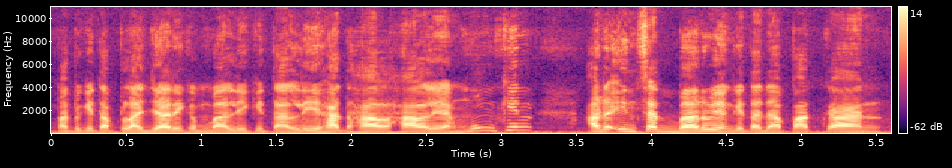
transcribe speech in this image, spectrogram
tapi kita pelajari kembali kita lihat hal-hal yang mungkin ada insight baru yang kita dapatkan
